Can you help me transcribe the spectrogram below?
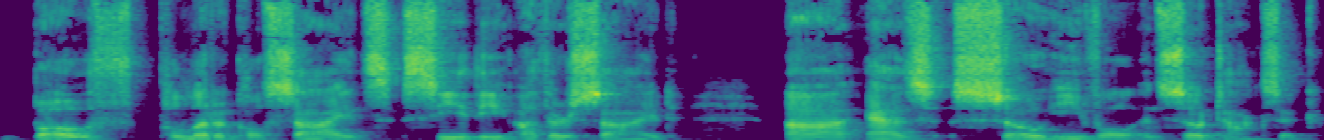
both political sides see the other side uh, as so evil and so toxic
